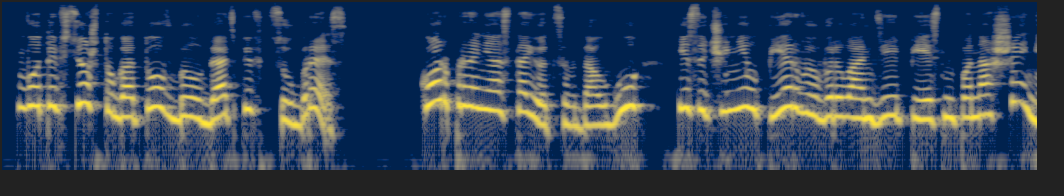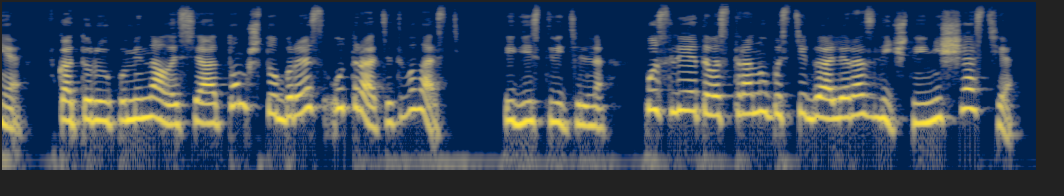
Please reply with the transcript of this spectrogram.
– вот и все, что готов был дать певцу Брес. Корпора не остается в долгу и сочинил первую в Ирландии песнь поношения, в которой упоминалось о том, что Брес утратит власть. И действительно, после этого страну постигали различные несчастья –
